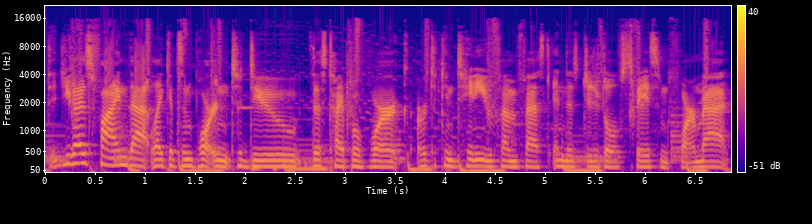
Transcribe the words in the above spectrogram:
did you guys find that like it's important to do this type of work or to continue FemFest in this digital space and format,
